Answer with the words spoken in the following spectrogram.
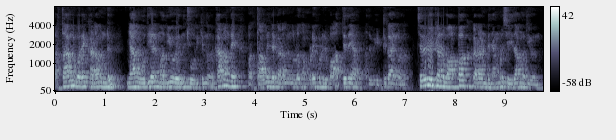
ഭർത്താവിന് കുറെ കടമുണ്ട്. ഞാൻ ഓതിയാൽ മതിയോ എന്ന് ചോദിക്കുന്നത്? കാരണം എന്തേ? ഭർത്താവിന്റെ കടം എന്നുള്ളത് നമ്മുടെ കൂടെ ഒരു ബാധ്യതയാണ്. അത് വീട്ടുക എന്നുള്ളത്. ചിലർ ചോദിക്കാറുണ്ട് വാപ്പാക്ക് കടമുണ്ട്. നമ്മൾ ചെയ്താൽ മതിയോ എന്ന്?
